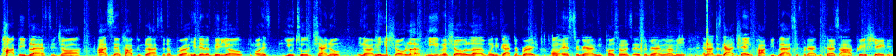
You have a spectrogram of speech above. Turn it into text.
Poppy Blasted, y'all. I sent Poppy Blasted a brush. He did a video on his YouTube channel. You know what I mean? He showed love. He even showed love when he got the brush on Instagram. He posted on his Instagram, you know what I mean? And I just gotta thank Poppy Blasted for that because I appreciate it.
